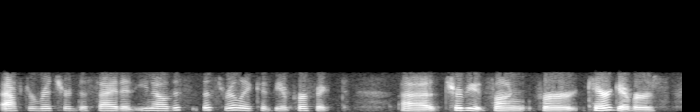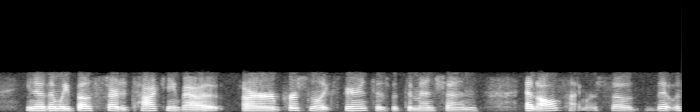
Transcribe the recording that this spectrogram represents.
after Richard decided, you know, this this really could be a perfect uh tribute song for caregivers, you know, then we both started talking about our personal experiences with dementia and, Alzheimer's. So that was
